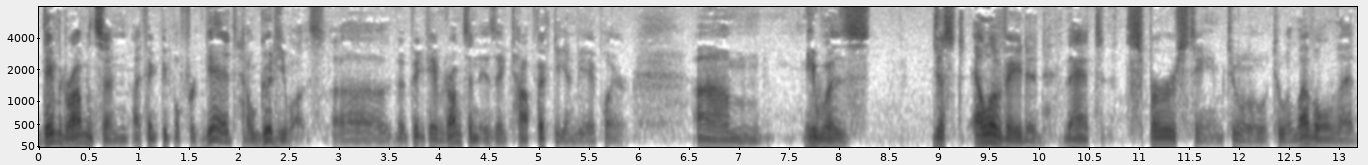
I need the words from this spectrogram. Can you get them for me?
David Robinson, I think people forget how good he was. Uh, David Robinson is a top 50 NBA player. Um, he was just elevated that Spurs team to a, to a level that,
